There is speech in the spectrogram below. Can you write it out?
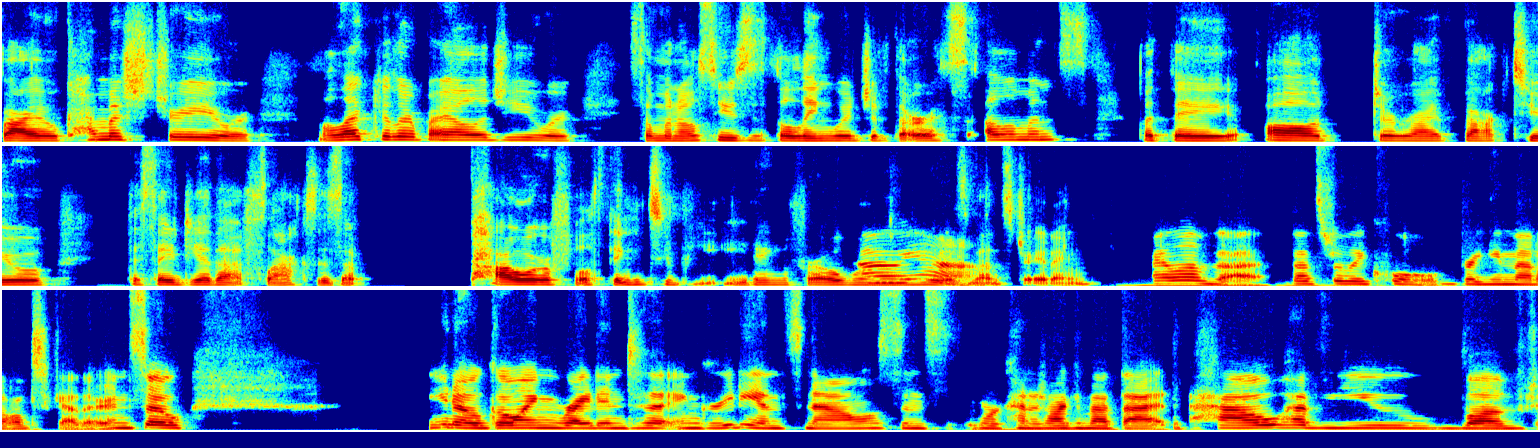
biochemistry or molecular biology, or someone else uses the language of the Earth's elements, but they all derive back to this idea that flax is a powerful thing to be eating for a woman oh, yeah. who is menstruating. I love that. That's really cool, bringing that all together. And so, you know, going right into ingredients now, since we're kind of talking about that, how have you loved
